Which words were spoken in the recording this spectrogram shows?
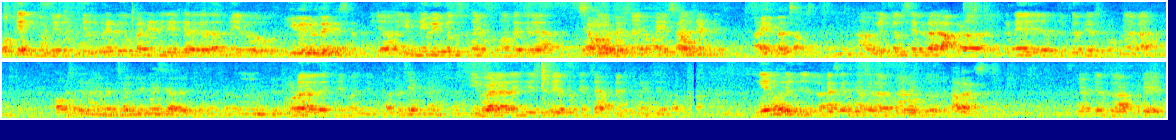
ఓకే మీరు డెలిబరేట్గా పన్నెండు చేశారు కదా మీరు ఎన్ని వెహికల్స్ ఉన్నాయి ఇప్పుడు మన దగ్గర? ఆ వెహికల్స్ ఎక్కడ అక్కడ ఇక్కడే ప్రిపేర్ చేసుకుంటున్నారా? ఇప్పుడు కూడా అరేంజ్ చేయమని చెప్పి ఇవాళ అరేంజ్ చేసి రేపటి నుంచి అప్డేట్మెంట్ చేయాలి. ఏం లేదు రాసేసాను కదా approved let us operate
